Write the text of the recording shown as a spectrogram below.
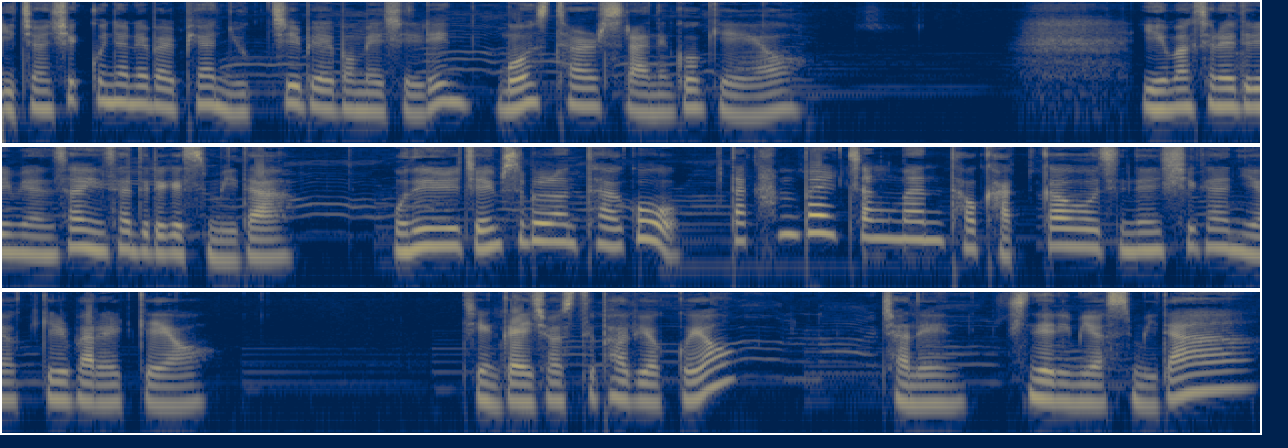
2019년에 발표한 6집 앨범에 실린 Monsters라는 곡이에요. 이 음악 전해드리면서 인사드리겠습니다. 오늘 제임스 블런트하고 딱 한 발짝만 더 가까워지는 시간이었길 바랄게요. 지금까지 저스트팝이었고요. 저는 신혜림이었습니다.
